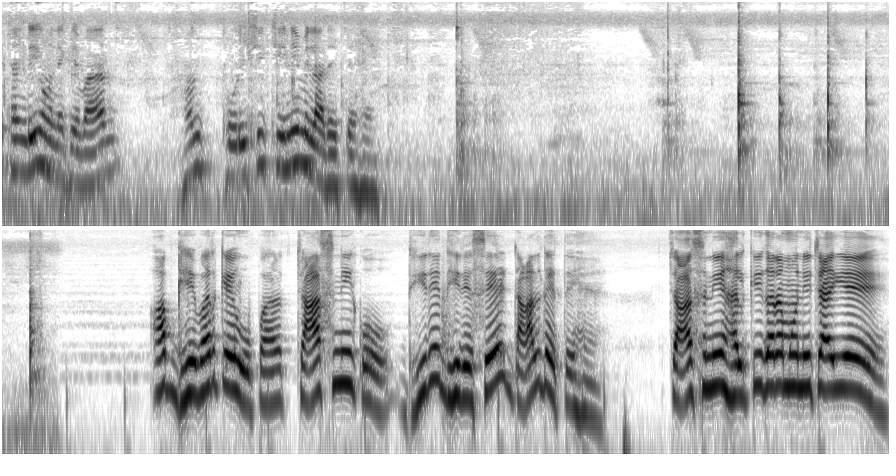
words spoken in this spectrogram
ठंडी होने के बाद हम थोड़ी सी चीनी मिला देते हैं। अब घेवर के ऊपर चाशनी को धीरे धीरे से डाल देते हैं। चाशनी हल्की गर्म होनी चाहिए।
